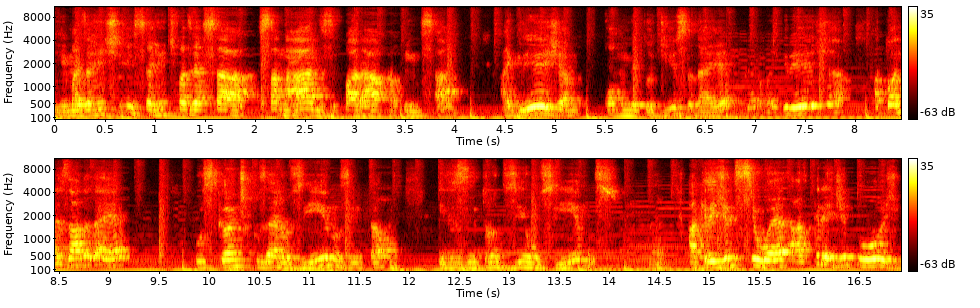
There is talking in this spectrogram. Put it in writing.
E, mas a gente, se a gente fazer essa, essa análise, parar para pensar, a igreja, como metodista da época, era uma igreja atualizada da época. Os cânticos eram os hinos, então eles introduziam os hinos. Né? Acredito, se o, acredito hoje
